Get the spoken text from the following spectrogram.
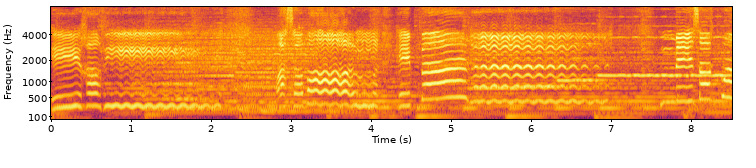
cœur est ravi, ma savane est belle, mais à quoi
